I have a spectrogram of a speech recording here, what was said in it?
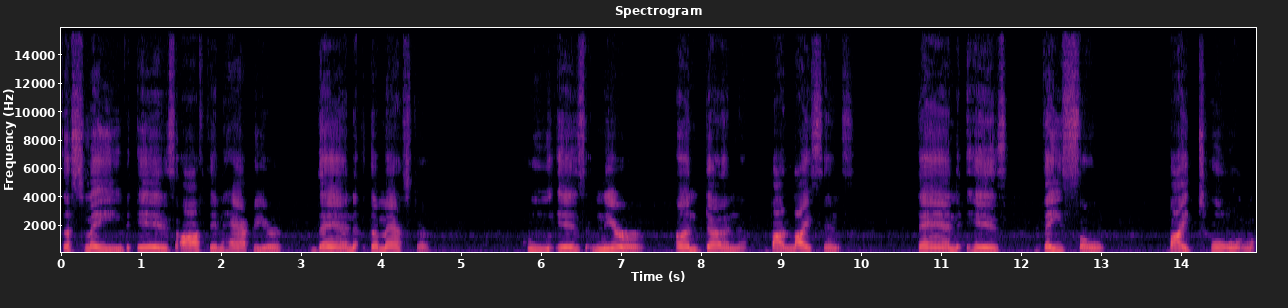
The slave is often happier than the master, who is nearer undone by license than his vassal by toil.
